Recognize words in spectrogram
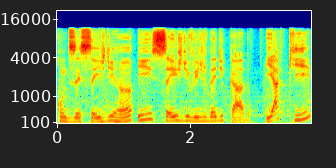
com 16 de RAM e 6 de vídeo dedicado. E aqui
